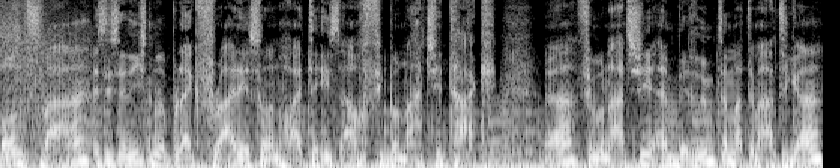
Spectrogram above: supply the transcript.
Und zwar, es ist ja nicht nur Black Friday, sondern heute ist auch Fibonacci-Tag. Ja, Fibonacci, ein berühmter Mathematiker.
